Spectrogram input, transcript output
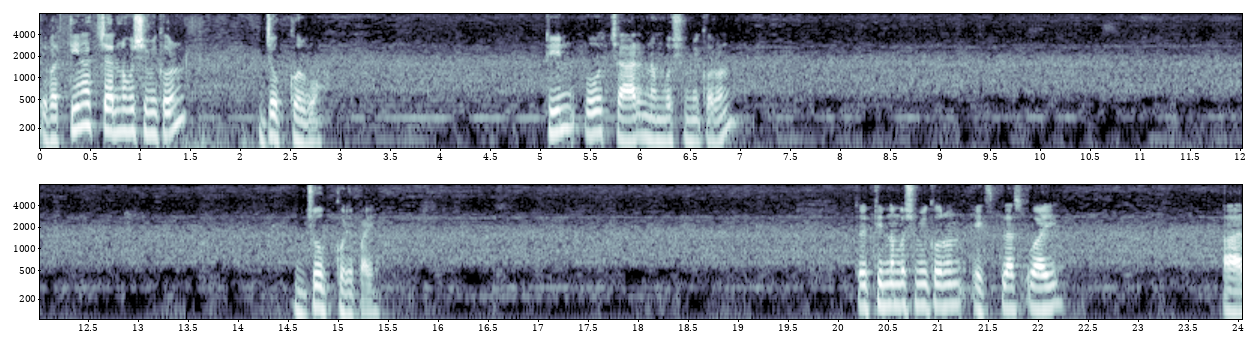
এবার তিন আর চার নম্বর সমীকরণ যোগ করব। তিন ও চার নম্বর সমীকরণ। যোগ করে পাই। তো তিন নম্বর সমীকরণ এক্স প্লাস ওয়াই আর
